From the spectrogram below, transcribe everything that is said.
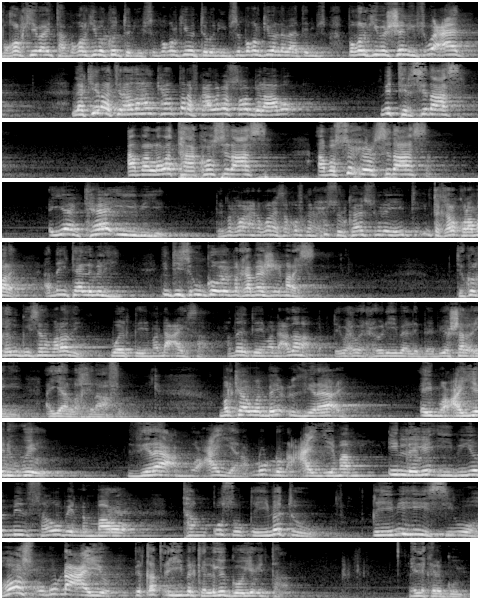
Boqol kiiba intaa konton iibso boqol toban iibso boqol labaatan iibso boqol shan iibso waa caadi laakiin aad tirahdo halkaa darafkaa laga soo bilaabo mitir sidaasa ama laba taako sidaasa ama suxul sidaasa ayaan kaa iibiyey de markaa waxay noqonaysaa qofkan xusulkaasuu leeyahy int inta kale kulama le adna intaa lama lihin intiisa u goobay markaa meesha imanaysa de kolkaad ugeysana maradii way qiimo dhacaysaa. Hadday qiimo dhacdana de waxa weya xoolihii baa la baabiyo sharcigii ayaa la khilaafay. Marka waa baycu diraaci ay mucayani wey diraac mucayana dhudhun cayiman in laga iibiyo min hawbin maro tanqusu qiimatuhu qiimihiisii uu hoos ugu dhacayo biqacihi marka laga gooyo intaa in la kala gooyo.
